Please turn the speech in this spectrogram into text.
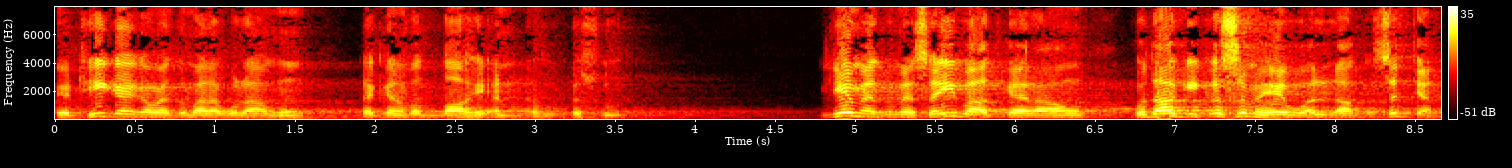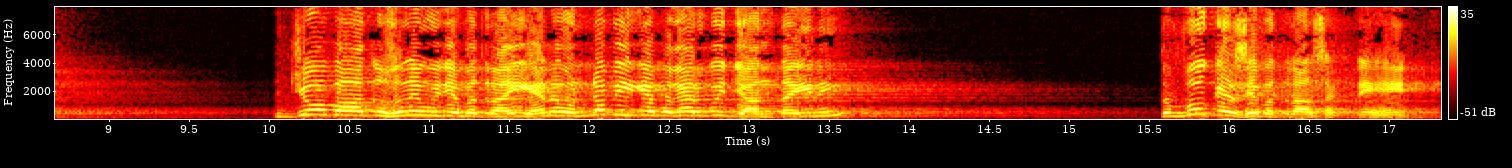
کہ ٹھیک ہے کہ میں تمہارا غلام ہوں، لیکن واللہ انہو رسول۔ یہ میں تمہیں صحیح بات کہہ رہا ہوں۔ خدا کی قسم ہے، وہ اللہ کا سچا۔ جو بات اس نے مجھے بتلائی ہے نا، وہ نبی کے بغیر کوئی جانتا ہی نہیں۔ تو وہ کیسے بتلا سکتے ہیں؟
